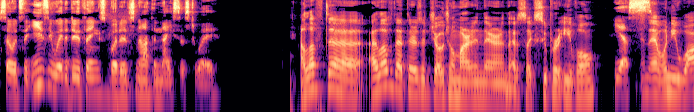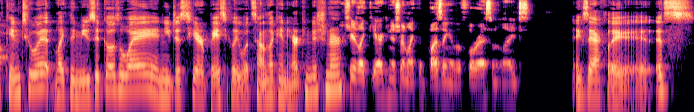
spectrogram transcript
so it's the easy way to do things, but it's not the nicest way. I love the I love that there's a Joja Mart in there and that it's like super evil. Yes. And then when you walk into it, like the music goes away and you just hear basically what sounds like an air conditioner. you hear like the air conditioner and like the buzzing of the fluorescent lights. Exactly. It's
